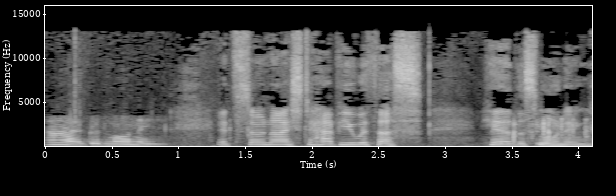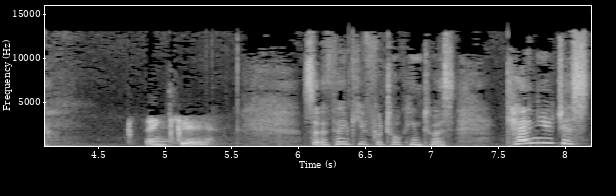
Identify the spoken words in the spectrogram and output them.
Hi, good morning. It's so nice to have you with us here this morning. Thank you. So thank you for talking to us. Can you just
